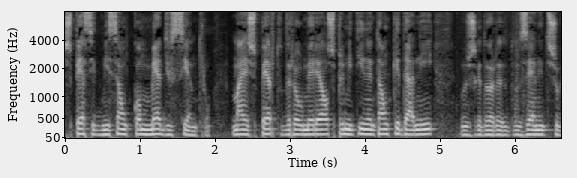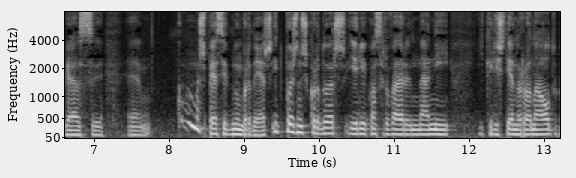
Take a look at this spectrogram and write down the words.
espécie de missão como médio-centro, mais perto de Raul Meireles, permitindo então que Dani, o jogador do Zenit, jogasse uh, como uma espécie de número 10. E depois nos corredores iria conservar Nani e Cristiano Ronaldo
